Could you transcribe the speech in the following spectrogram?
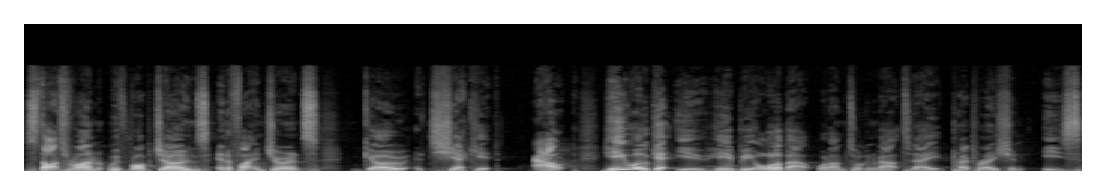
Start to run with Rob Jones, InnerFight Endurance. Go check it out. He will get you. He'd be all about what I'm talking about today. Preparation is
